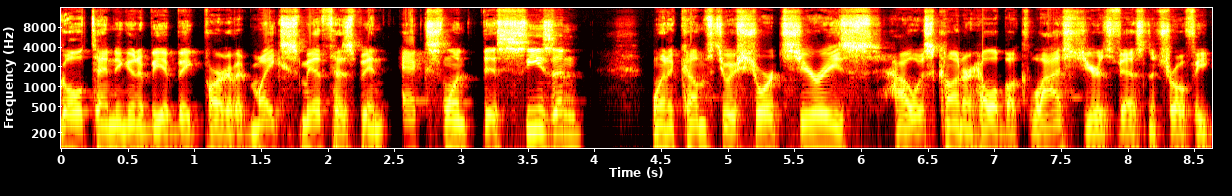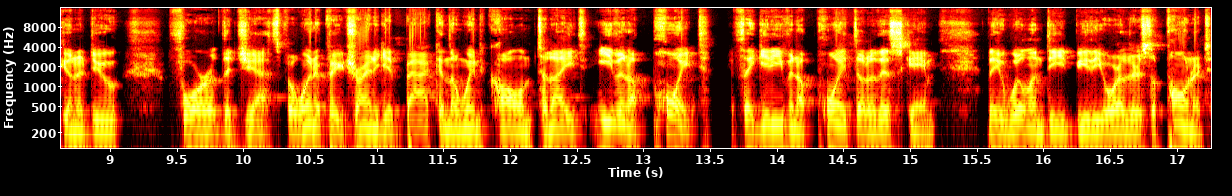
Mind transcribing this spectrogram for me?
goaltending going to be a big part of it. Mike Smith has been excellent this season. When it comes to a short series, how is Connor Hellebuyck last year's Vezina Trophy going to do for the Jets? But Winnipeg trying to get back in the win column tonight. Even a point, if they get even a point out of this game, they will indeed be the Oilers' opponent.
